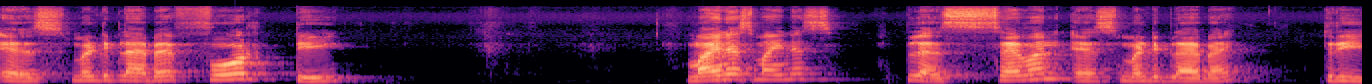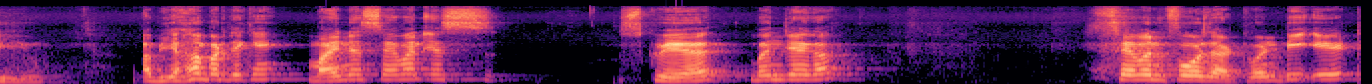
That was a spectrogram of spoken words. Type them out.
S multiply by four T minus minus plus seven S multiply by three U. अब यहाँ पर देखें, माइनस सेवन एस स्क्वेयर बन जाएगा। सेवन फोर ज़ार twenty eight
